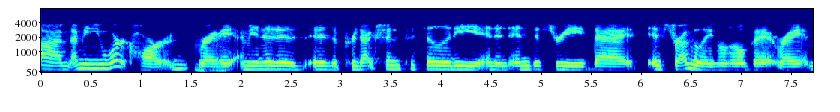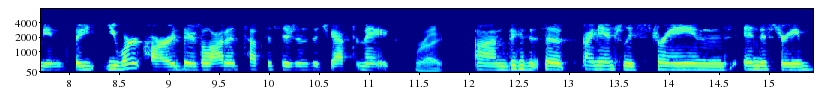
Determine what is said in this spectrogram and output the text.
Um, I mean, you work hard, right? I mean, it is it is a production facility in an industry that is struggling a little bit, right? I mean, so you, you work hard. There's a lot of tough decisions that you have to make Right. um, because it's a financially strained industry.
